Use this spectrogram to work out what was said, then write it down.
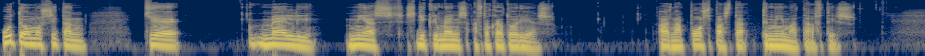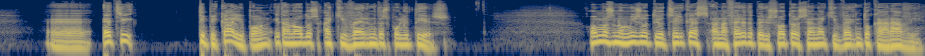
Ούτε όμως ήταν και μέλη μιας συγκεκριμένης αυτοκρατορίας. Αναπόσπαστα τμήματα αυτής. Ε, έτσι, τυπικά λοιπόν ήταν όντως ακυβέρνητες πολιτείες. Όμως νομίζω ότι ο Τσίρκας αναφέρεται περισσότερο σε ένα κυβέρνητο καράβι,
